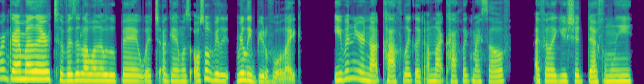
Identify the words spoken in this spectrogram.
my grandmother to visit La Guadalupe, which, again, was also really, really beautiful. Like, even you're not Catholic, like, I'm not Catholic myself, I feel like you should definitely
